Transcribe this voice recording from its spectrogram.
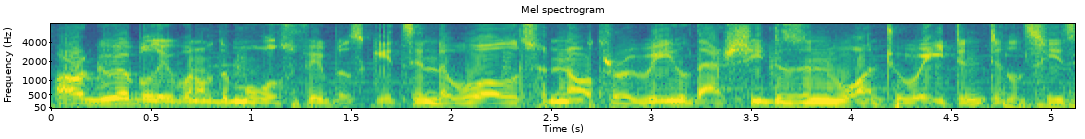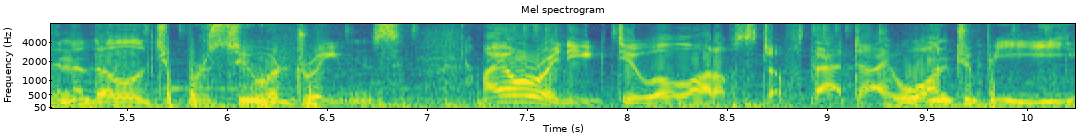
Arguably one of the most famous kids in the world, North revealed that she doesn't want to wait until she's an adult to pursue her dreams. I already do a lot of stuff that I want to be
